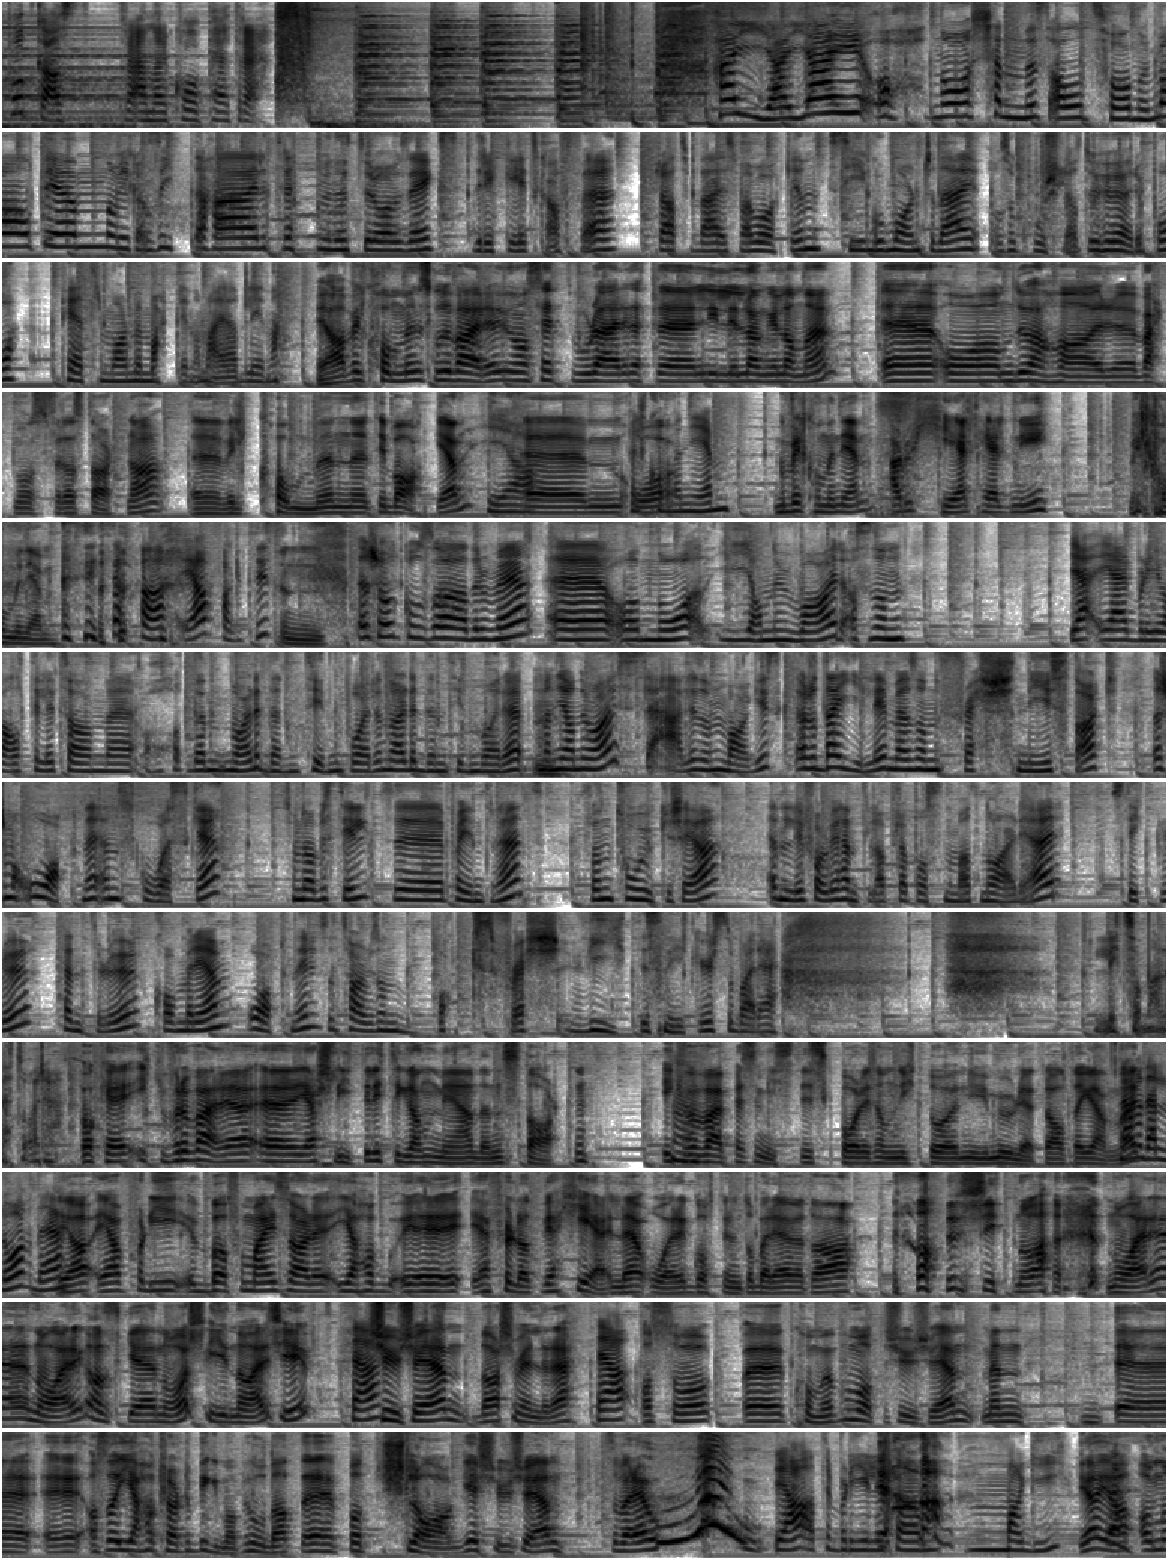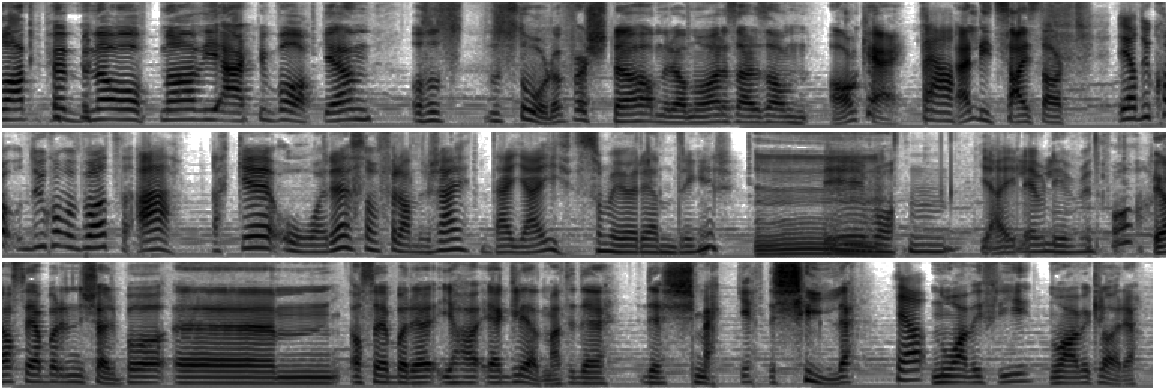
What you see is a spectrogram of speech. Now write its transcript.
en podkast fra NRK P3. Hei, hei, hei. Åh, nå kjennes alt så normalt igjen, og vi kan sitte her 13 minutter over seks, drikke litt kaffe, prate med deg som er våken, si god morgen til deg, og så koselig at du hører på P3 Morgen med Martin og meg, Adeline. Ja, velkommen skal du være, uansett hvor du er i dette lille, lange landet. Eh, og om du har vært med oss fra starten av, eh, velkommen tilbake igjen. Ja, Eh, velkommen hjem. Velkommen hjem. Er du helt, helt ny? Velkommen hjem. Ja, ja, faktisk. Mm. Det er så kos å ha dere med. Eh, og nå i januar Altså sånn jeg, jeg blir jo alltid litt sånn eh, åh, den, Nå er det den tiden på året. Nå er det den tiden på året Men Mm. januar synes jeg er litt sånn magisk. Det er så deilig med en sånn fresh, ny start. Det er som å åpne en skoeske som du har bestilt eh, på internett for sånn to uker siden. Endelig får du hentelapp fra posten om at nå er de her. Stikker du, henter du, kommer hjem, åpner, så tar du sånn box fresh hvite sneakers og bare Litt sånn er dette året. Ok, ikke for å være eh, Jeg sliter litt med den starten. Ikke for å være pessimistisk på liksom, nytt og nye muligheter og alt det greiene Nei, men det er lov, det. Ja, ja, fordi for meg så er det jeg, har, jeg, jeg føler at vi har hele året gått rundt og bare Vet du hva? Shit, nå, nå, er det, nå er det ganske Nå, nå er det kjipt. Ja. 2021, da smeller det. Ja. Og så uh, kommer på en måte 2021, men Uh, uh, altså, jeg har klart å bygge meg opp i hodet at uh, på slaget 2021 så bare wow! Ja, at det blir litt sånn magi. Ja, ja, og nå er pubene åpna, vi er tilbake igjen. Og så står det opp 1. 2. januar, og så er det sånn OK. Det er litt seig start. ja du, kom, du kommer på at eh, det er ikke året som forandrer seg, det er jeg som gjør endringer i Mm. måten jeg lever livet mitt på. Ja, så jeg er bare nysgjerrig på uh, Altså, jeg bare jeg, jeg gleder meg til det, det smekket, det skillet. Ja. Nå er vi fri, nå er vi klare.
